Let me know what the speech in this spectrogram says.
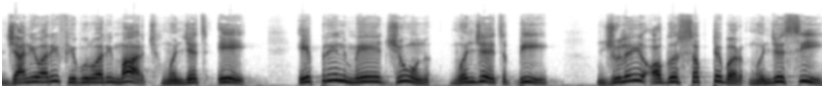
जानेवारी फेब्रुवारी मार्च म्हणजेच ए एप्रिल मे जून म्हणजेच बी जुलै ऑगस्ट सप्टेंबर म्हणजे सी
